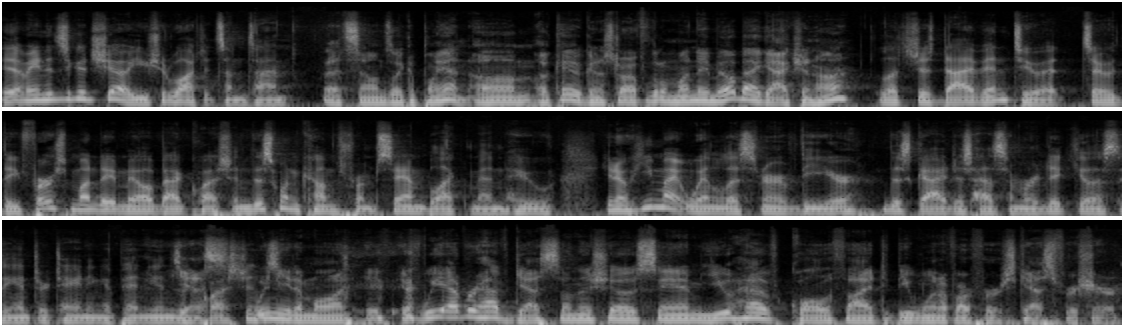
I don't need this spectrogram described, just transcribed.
I mean it's a good show. You should watch it sometime. That sounds like a plan. Um, okay, we're gonna start off a little Monday mailbag action, huh? Let's just dive into it. So the first Monday mailbag question, this one comes from Sam Bleckman, who, you know, he might win listener of the year. This guy just has some ridiculously entertaining opinions and questions. we need him on. if, if we ever have guests on the show, Sam, you have qualified to be one of our first guests for sure.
